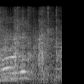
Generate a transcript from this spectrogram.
Harlem.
